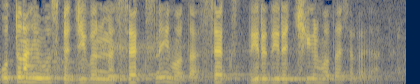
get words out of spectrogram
उतना ही उसके जीवन में सेक्स नहीं होता। सेक्स धीरे धीरे छीण होता चला जाता है।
